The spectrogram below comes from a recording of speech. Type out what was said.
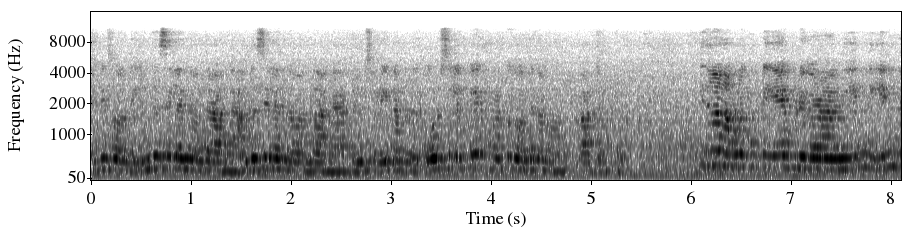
எப்படி சொல்றது? இந்த சிலருந்து வந்துறாங்க அந்த சிலருந்து வந்தாங்க அப்படின்னு சொல்லி நம்ம ஒரு சில பேர் மட்டும் வந்து நம்ம பார்த்துருப்போம். இதெல்லாம் நம்மளை மட்டும் ஏன் இப்படி வராங்க? என்ன என்ன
